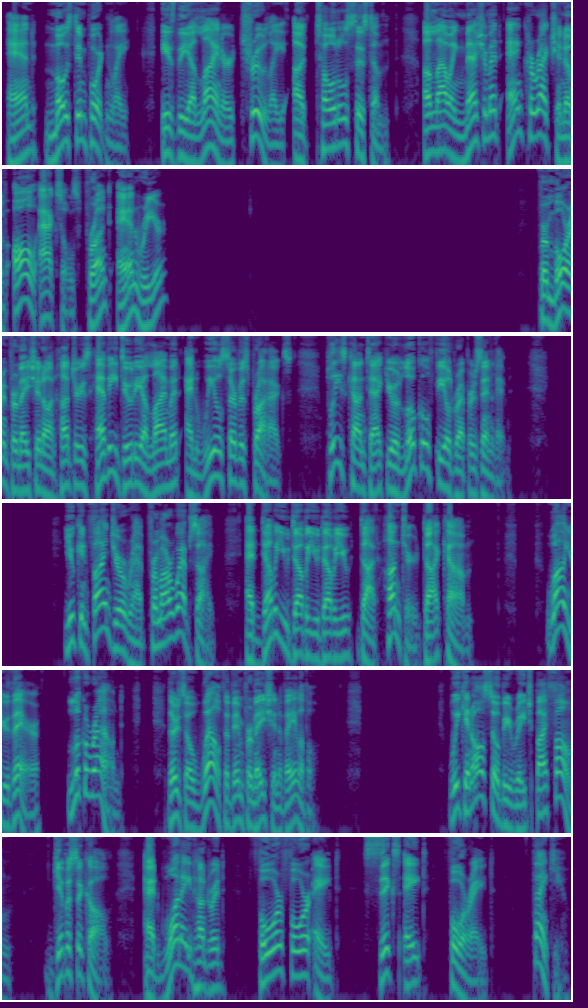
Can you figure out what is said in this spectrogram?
And most importantly, is the aligner truly a total system allowing measurement and correction of all axles front and rear? For more information on Hunter's heavy duty alignment and wheel service products, please contact your local field representative. You can find your rep from our website at www.hunter.com. While you're there, look around. There's a wealth of information available. We can also be reached by phone. Give us a call at 1 800 448 6848. Thank you.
